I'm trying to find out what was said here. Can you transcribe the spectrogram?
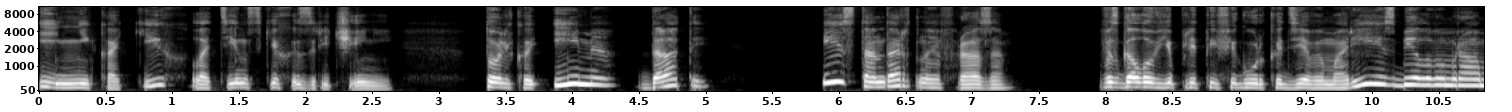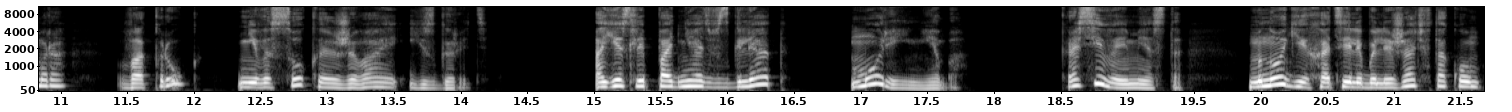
И никаких латинских изречений, только имя, даты и стандартная фраза. В изголовье плиты фигурка Девы Марии из белого мрамора, вокруг невысокая живая изгородь. А если поднять взгляд — море и небо. Красивое место. Многие хотели бы лежать в таком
